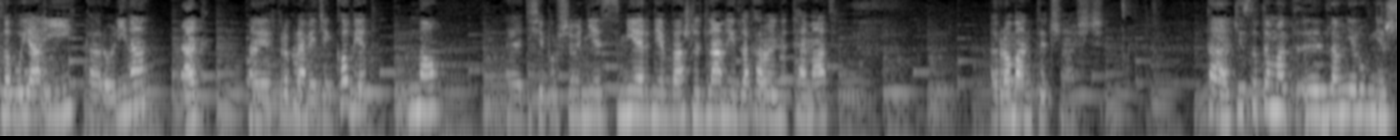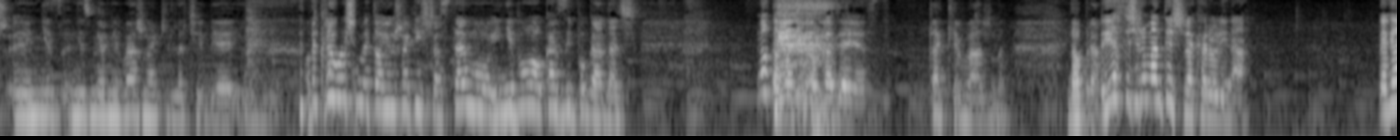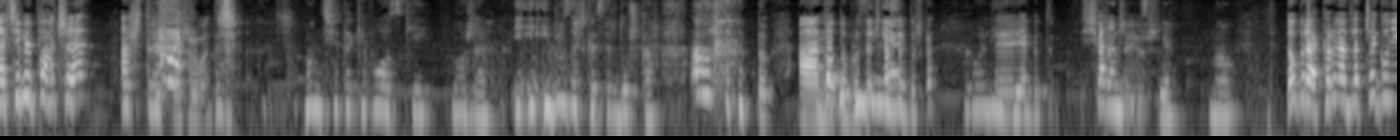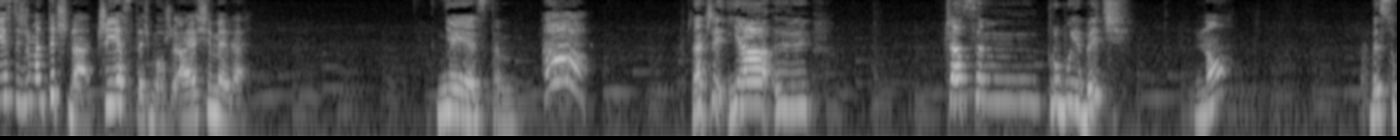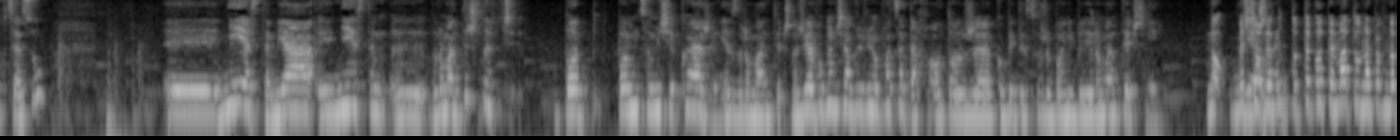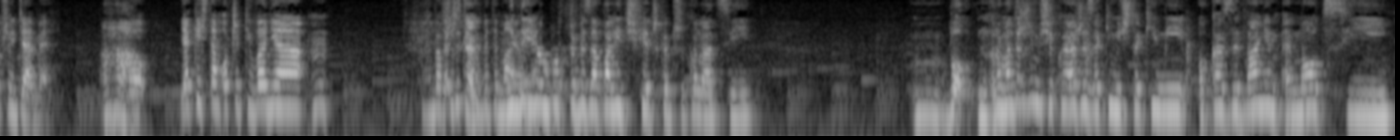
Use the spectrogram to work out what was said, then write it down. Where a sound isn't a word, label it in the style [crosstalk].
znowu ja i Karolina Tak? e, w programie Dzień Kobiet. No. E, Dzisiaj poruszymy niezmiernie ważny dla mnie i dla Karoliny temat. Romantyczność. Tak, jest to temat y, dla mnie również niez, niezmiernie ważny, jak i dla ciebie. I [laughs] odkryłyśmy to już jakiś czas temu i nie było okazji pogadać. No to właśnie okazja jest. [laughs] Takie ważne. Dobra. Jesteś romantyczna, Karolina. Jak na ciebie patrzę, aż tryskasz romantyczna. Mam dzisiaj takie włoski, może. I, i, i bluzeczkę w serduszkach. A, To, a no Tak, to bluzeczka, nie. serduszka. Karolina. E, jakby to świadczy już. No. Dobra, Karolina, dlaczego nie jesteś romantyczna? Czy jesteś może, a ja się mylę? Nie jestem. [gasps] Znaczy, ja y, czasem próbuję być, No? bez sukcesu. Y, nie jestem. Ja y, nie jestem. Y, romantyczność, bo powiem, co mi się kojarzy, nie? Z romantycznością. Ja w ogóle myślałam, mówimy o facetach, o to, że kobiety chcą, żeby oni byli romantyczni. No, myślę, że do, do tego tematu na pewno przejdziemy. Aha. Bo jakieś tam oczekiwania. Mm, chyba Znaczy wszystkie tak, kobiety mają. nigdy nie mam potrzeby zapalić świeczkę przy kolacji. Mm, Bo romantycznie mi się kojarzy z jakimiś takimi okazywaniem emocji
